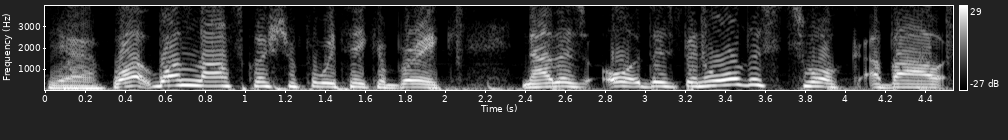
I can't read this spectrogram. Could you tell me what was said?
Yeah. One, one last question before we take a break. Now, there's all, there's been all this talk about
